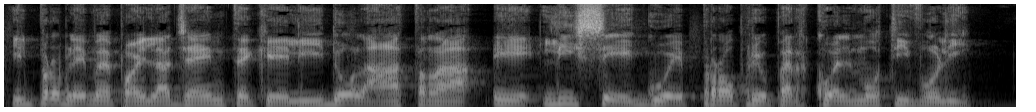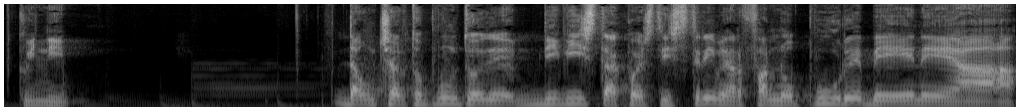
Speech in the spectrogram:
Il problema è poi la gente che li idolatra e li segue proprio per quel motivo lì. Quindi da un certo punto di vista questi streamer fanno pure bene a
